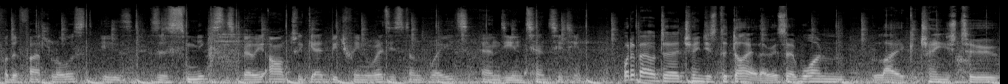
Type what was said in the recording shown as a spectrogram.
for the fat loss is this mixed very hard to get between resistant weights and the intensity. What about uh, changes to diet though? Is there one like change to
